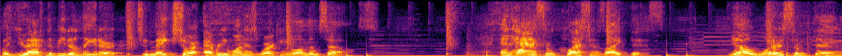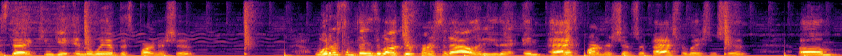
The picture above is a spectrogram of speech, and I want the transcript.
But you have to be the leader to make sure everyone is working on themselves. And ask some questions like this. Yo, what are some things that can get in the way of this partnership? What are some things about your personality that in past partnerships or past relationships, um,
